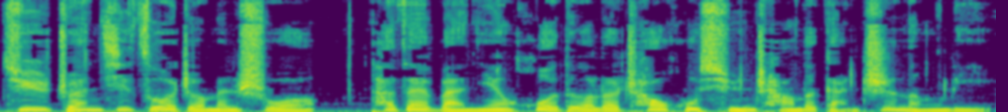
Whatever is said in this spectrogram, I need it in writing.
据传记作者们说，他在晚年获得了超乎寻常的感知能力。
